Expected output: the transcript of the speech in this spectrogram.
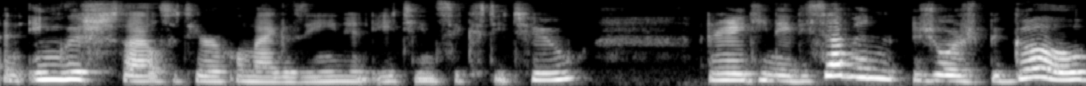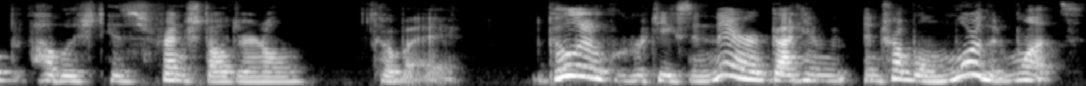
an English style satirical magazine, in 1862. And in 1887, Georges Bigot published his French style journal, Tobae. The political critiques in there got him in trouble more than once.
